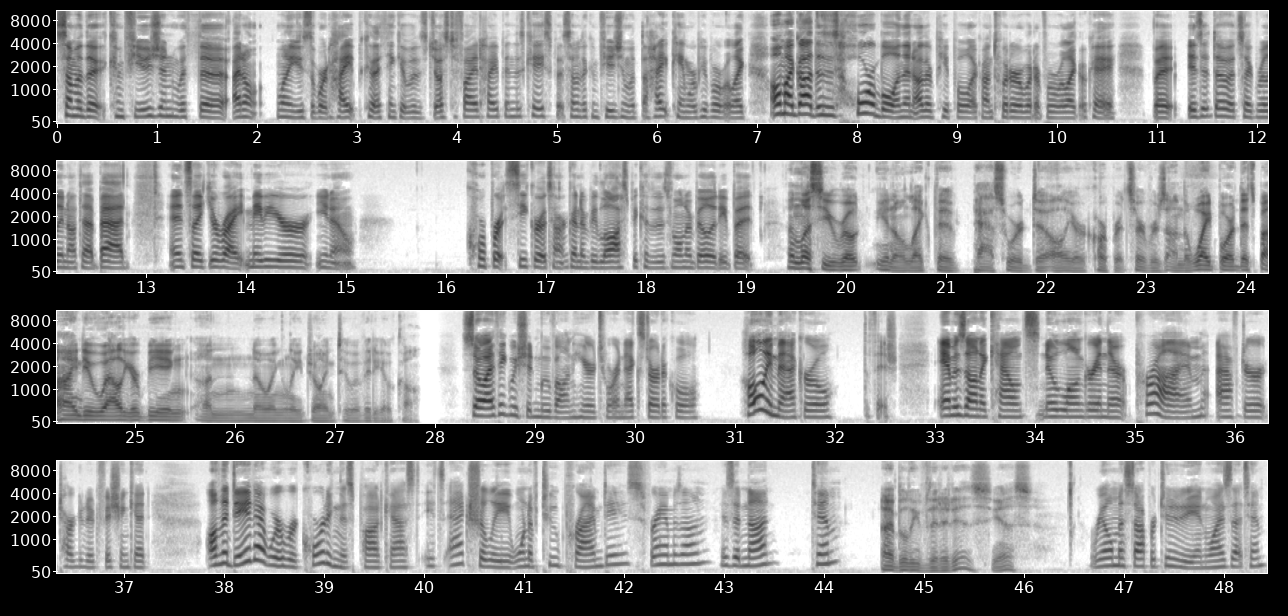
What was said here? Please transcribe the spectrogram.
some of the confusion with the I don't want to use the word hype because I think it was justified hype in this case, but some of the confusion with the hype came where people were like, "Oh my god, this is horrible." And then other people like on Twitter or whatever were like, "Okay, but is it though? It's like really not that bad." And it's like, "You're right. Maybe you're, you know, corporate secrets aren't going to be lost because of this vulnerability, but Unless you wrote, you know, like the password to all your corporate servers on the whiteboard that's behind you while you're being unknowingly joined to a video call. So I think we should move on here to our next article. Holy mackerel, the fish. Amazon accounts no longer in their prime after targeted phishing kit. On the day that we're recording this podcast, it's actually one of two prime days for Amazon, is it not, Tim? I believe that it is, yes. Real missed opportunity. And why is that, Tim?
